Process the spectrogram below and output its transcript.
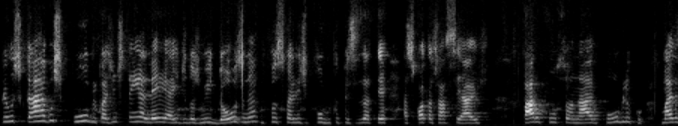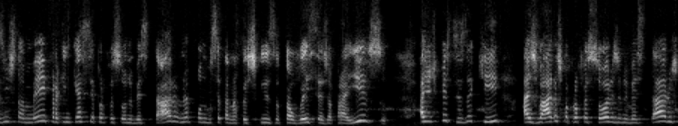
pelos cargos públicos. A gente tem a lei aí de 2012, né? O funcionalismo público precisa ter as cotas raciais para o funcionário público, mas a gente também, para quem quer ser professor universitário, né, quando você está na pesquisa, talvez seja para isso, a gente precisa que as vagas para professores universitários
